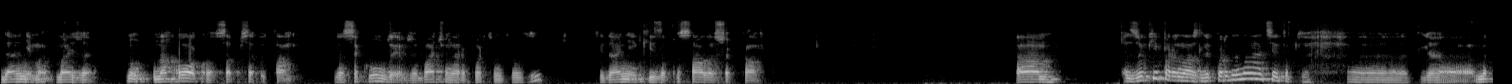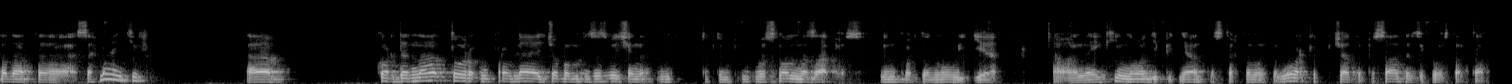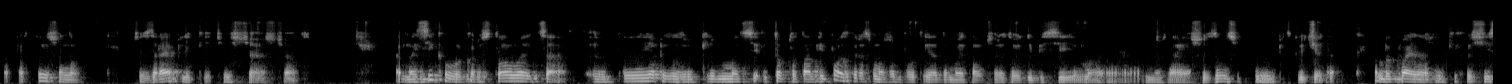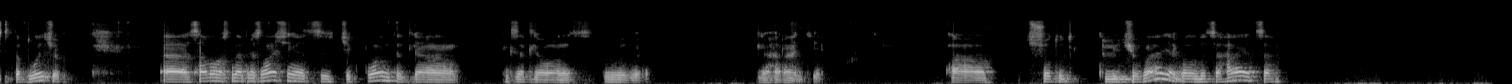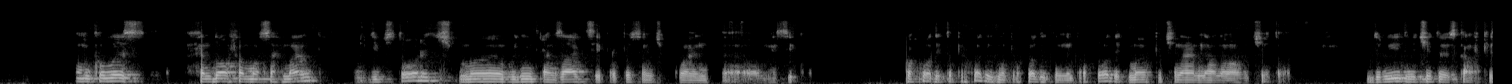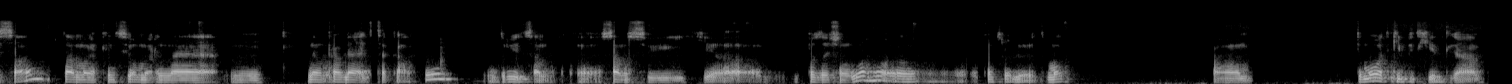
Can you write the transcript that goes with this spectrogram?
дані майже ну, на око там, за секунду я вже бачу на reporting ті дані, які записали в Кавку. Zookeeper у нас для координації, тобто е, для метадата сегментів. Координатор управляє джобом зазвичай, тобто в основному на запис. Він координує, на якій ноді підняти, стартанути ворки, почати писати з якогось там кавка партишену, чи з репліки, чи ще щось. MySQL використовується, е, я підозрюю, крім тобто там і Postgres може бути, я думаю, там через ODBC можна щось інше підключити. Буквально якихось 6 табличок. Е, саме основне призначення це чекпоінти для Exactly Once Delivery, для гарантії. А що тут ключове, як воно досягається? Ми коли хендофимо сегмент в Deep Storage ми в одній транзакції прописуємо чекпоінт е, MySQL. Проходить, то проходить, не проходить, то не проходить, ми починаємо наново вичитувати. Друїд вичитує з кавки сам, там консюмер не не управляється кавкою, друїд сам е, сам свій е, position log контролює. Тому тому такий підхід для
